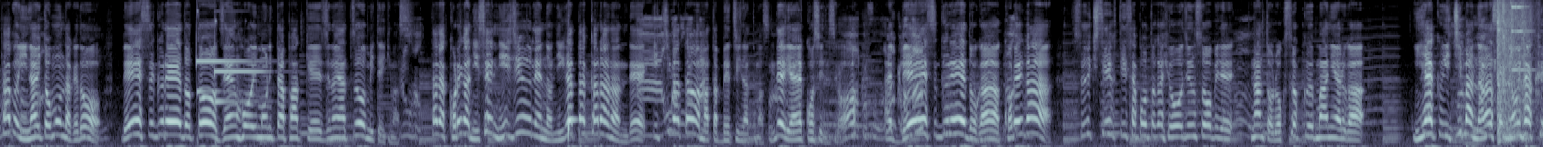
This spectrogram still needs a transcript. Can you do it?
多分いないと思うんだけどベースグレードと全方位モニターパッケージのやつを見ていきます。ただこれが2020年の2型からなんで1型はまた別になってますんでややこしいですよ。はいベースグレードがこれがスズキセーフティサポートが標準装備でなんと6速マニュアルが201万7400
